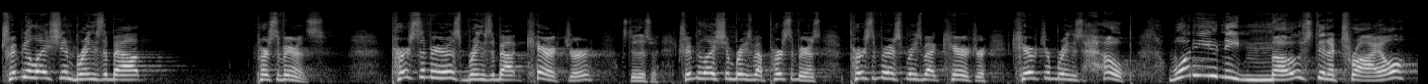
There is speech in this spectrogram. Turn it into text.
Tribulation brings about perseverance. Perseverance brings about character. Let's do this one. Tribulation brings about perseverance. Perseverance brings about character. Character brings hope. What do you need most in a trial?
